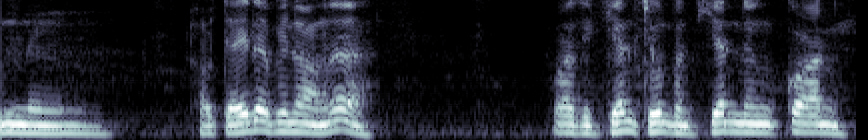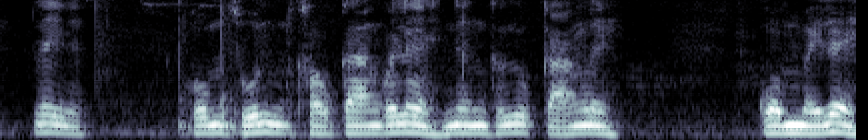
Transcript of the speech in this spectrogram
นย์หนึ่งเข้าใจเด้อพี่น้องเด้อว่าสิเขียนศูนย์ผันเขียนหนึ่งก่อนเลยกลมศูนย์เข้ากลางไปเลยหนึ่งเขาอยู่กลางเลยกลมไปเลย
